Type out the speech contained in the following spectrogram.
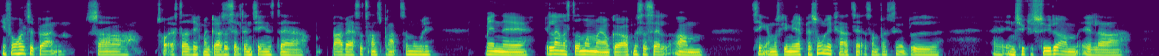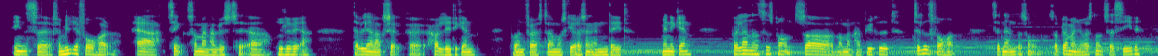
I forhold til børn, så tror jeg stadigvæk, man gør sig selv den tjeneste at bare være så transparent som muligt. Men øh, et eller andet sted må man jo gøre op med sig selv, om ting er måske mere personlig karakter, som for eksempel øh, en psykisk sygdom eller ens øh, familieforhold er ting, som man har lyst til at udlevere. Der vil jeg nok selv øh, holde lidt igen på en første og måske også en anden date. Men igen, på et eller andet tidspunkt, så når man har bygget et tillidsforhold til den anden person, så bliver man jo også nødt til at sige det.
